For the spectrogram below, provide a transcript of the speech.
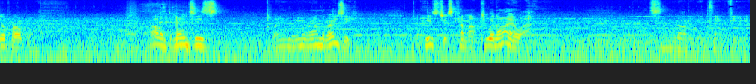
Your problem. Oh, and Des is playing ring around the rosy. But he's just come up to an Iowa. It's not a good thing for you.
